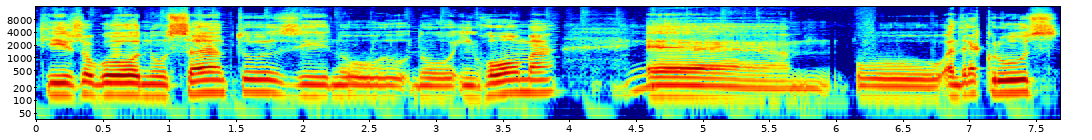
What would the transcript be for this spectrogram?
que jogou no Santos e no, no, em Roma, é, o André Cruz,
